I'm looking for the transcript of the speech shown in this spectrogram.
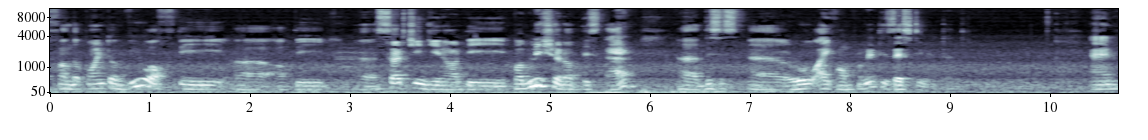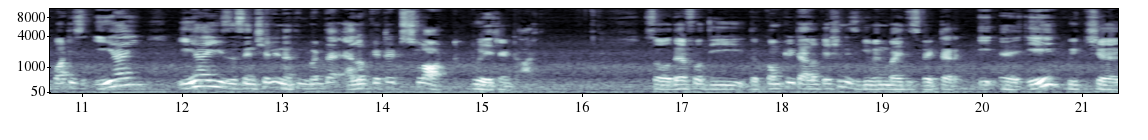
from the point of view of the of the search engine or the publisher of this ad, this is uh, rho i component is estimated. And what is ai ai is essentially nothing but the allocated slot to agent i. So therefore the the complete allocation is given by this vector a, a which uh,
